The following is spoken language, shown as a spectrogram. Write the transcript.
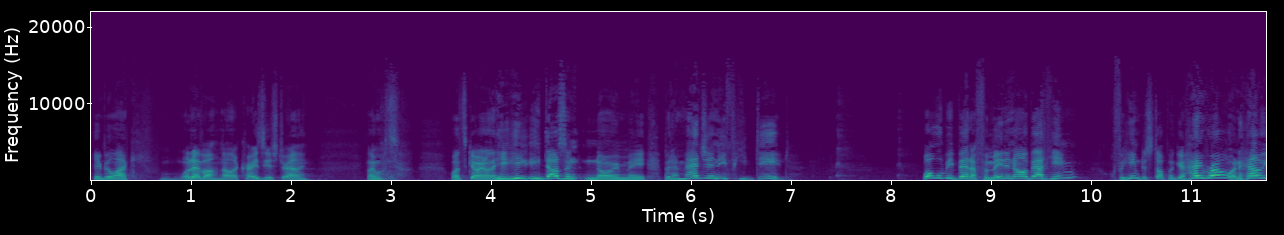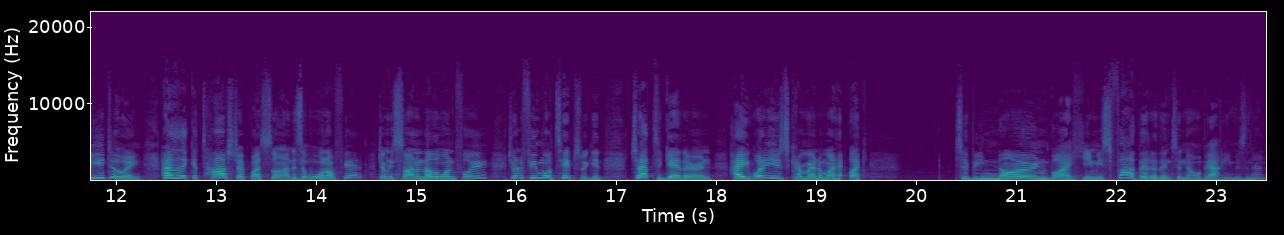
He'd be like, whatever, another crazy Australian. Like, what's, what's going on? He, he, he doesn't know me. But imagine if he did. What would be better, for me to know about him or for him to stop and go, hey, Rowan, how are you doing? How's that guitar strap I signed? Is it worn off yet? Do you want me to sign another one for you? Do you want a few more tips? We could chat together and, hey, why don't you just come around to my, like, to be known by him is far better than to know about him, isn't it?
